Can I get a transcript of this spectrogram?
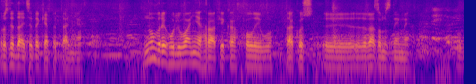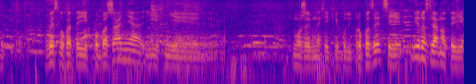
Розглядається таке питання. Ну, врегулювання графіка поливу також е, разом з ними. Вислухати їх побажання, їхні, може, в них які будуть пропозиції, і розглянути їх.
